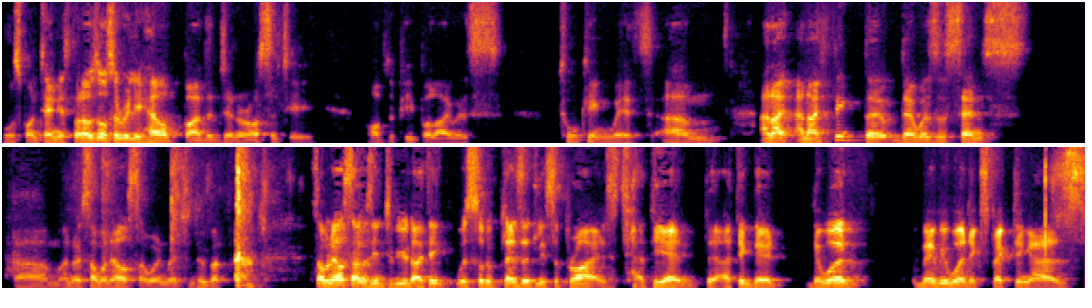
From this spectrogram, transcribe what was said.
more spontaneous, but I was also really helped by the generosity of the people I was talking with. Um, and I and I think there there was a sense. Um, I know someone else I won't mention who, but someone else I was interviewed I think was sort of pleasantly surprised at the end. I think they they weren't maybe weren't expecting as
